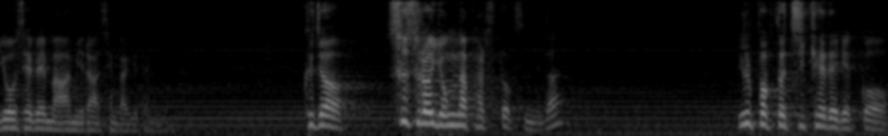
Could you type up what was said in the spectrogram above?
요셉의 마음이라 생각이 됩니다. 그저 스스로 용납할 수도 없습니다. 율법도 지켜야 되겠고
